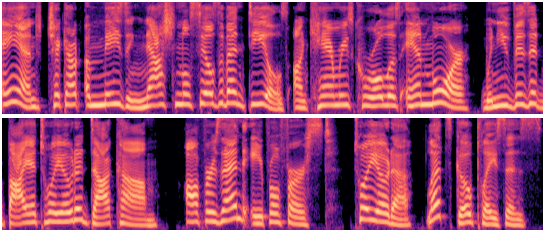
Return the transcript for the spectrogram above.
and check out amazing national sales event deals on Camrys, Corollas, and more when you visit buyatoyota.com. Offers end April 1st. Toyota, let's go places.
